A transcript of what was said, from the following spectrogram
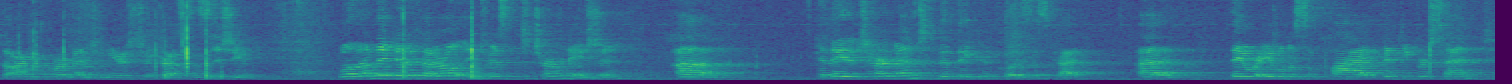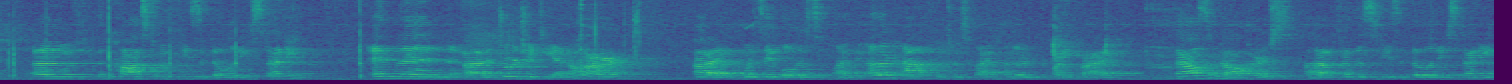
the Army Corps of Engineers to address this issue? Well, then they did a federal interest determination, um, and they determined that they could close this cut. Uh, they were able to supply 50% of the cost of a feasibility study, and then uh, Georgia DNR uh, was able to supply the other half, which was $525,000 uh, for this feasibility study.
